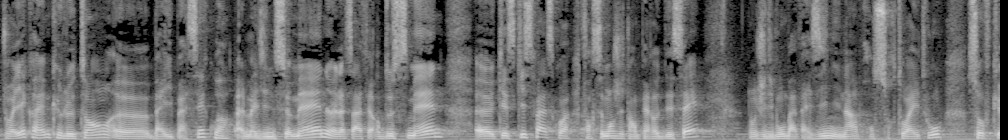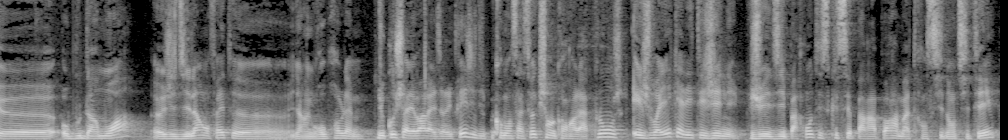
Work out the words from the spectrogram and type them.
Je voyais quand même que le temps euh, bah il passait quoi. Elle m'a dit une semaine, là ça va faire deux semaines. Qu'est-ce qui se passe quoi? Forcément j'étais en période d'essai. Donc j'ai dit bon bah vas-y Nina, prends sur toi et tout. Sauf que au bout d'un mois, euh, j'ai dit là en fait euh, il y a un gros problème. Du coup je suis allé voir la directrice, j'ai dit comment ça se fait que je suis encore à la plonge? Et je voyais qu'elle était gênée. Je lui ai dit par contre est-ce que c'est par rapport à ma transidentité?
